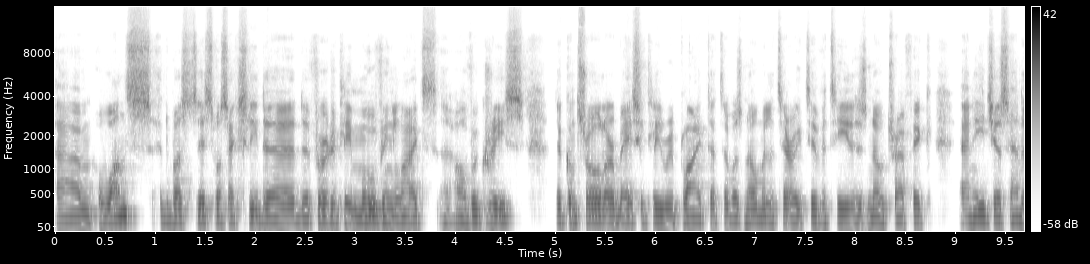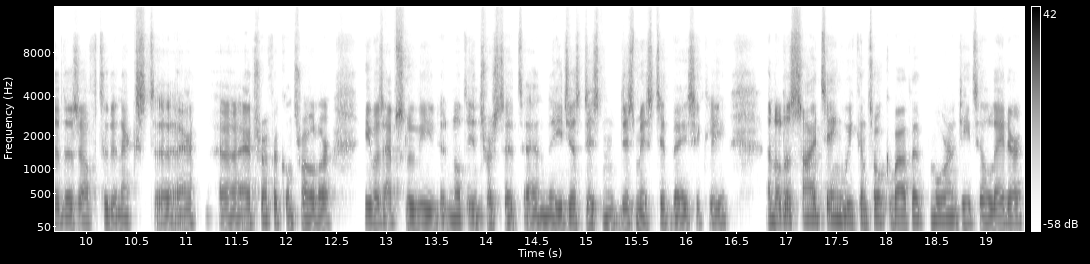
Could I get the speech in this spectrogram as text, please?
Um, once it was this was actually the the vertically moving lights uh, over Greece. The controller basically replied that there was no military activity, there's no traffic, and he just handed us off to the next uh, air, uh, air, traffic controller. He was absolutely not interested, and he just dis- dismissed it basically. Another sighting we can talk about that more in detail later.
